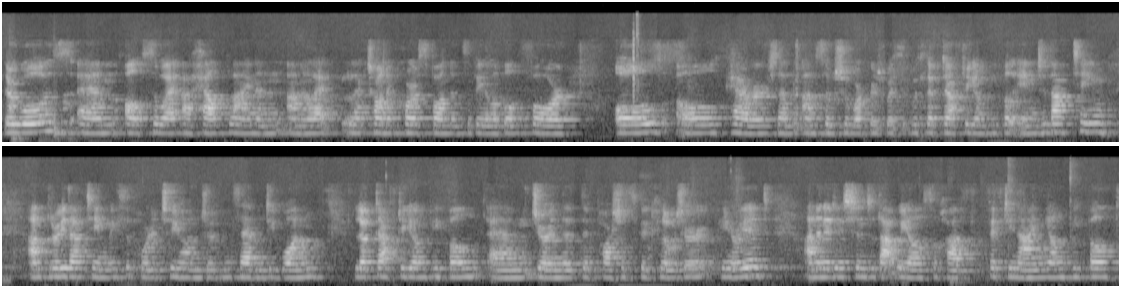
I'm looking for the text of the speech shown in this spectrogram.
There was um, also a, a helpline and, and ele electronic correspondence available for all all carers and, and social workers with, with looked after young people into that team. And through that team we supported 271 looked after young people um, during the, the partial school closure period. And in addition to that we also have 59 young people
